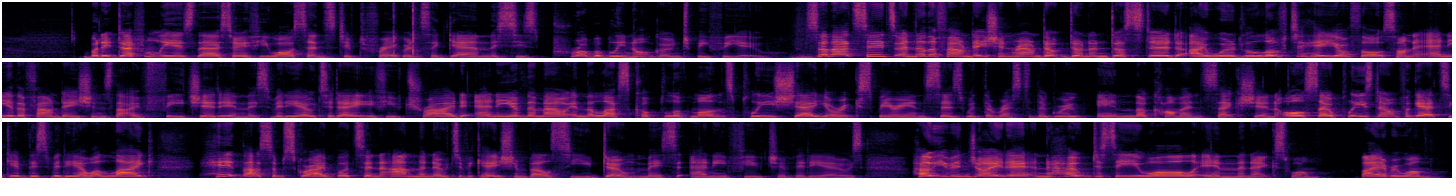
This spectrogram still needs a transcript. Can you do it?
but it definitely is there. So if you are sensitive to fragrance, again, this is probably not going to be for you. So that's it, another foundation roundup done and dusted. I would love to hear your thoughts on any of the foundations that I've featured in this video today. If you've tried any of them out in the last couple of months, please share your experiences with the rest of the group in the comments section. Also, please don't forget to give this video a like, hit that subscribe button and the notification bell so you don't miss any future videos. Hope you've enjoyed it and hope to see you all in the next one. Bye everyone.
